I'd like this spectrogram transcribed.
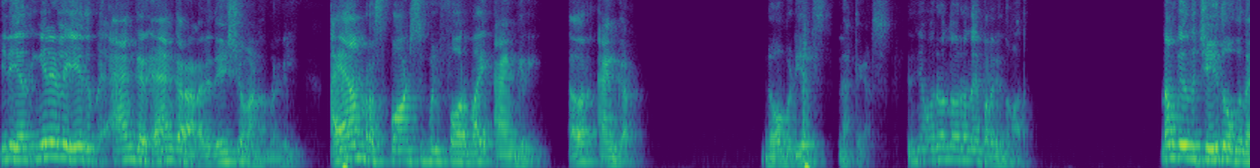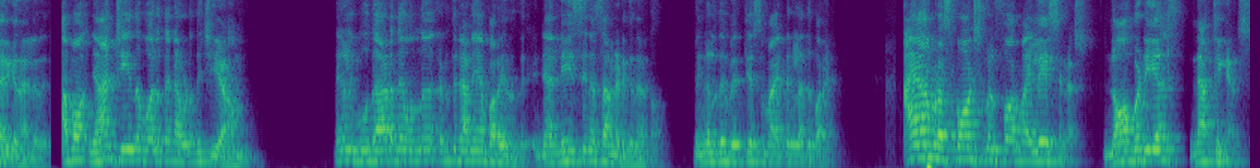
ഇനി ഇങ്ങനെയുള്ള ഏത് ആങ്കർ ആങ്കർ ആണ് അല്ലെ ദേഷ്യമാണ് നമ്മളെങ്കിൽ. I am responsible for my angry or anger nobody else nothing else ഇത് ഞാൻ ഓരോന്നോരോന്നായി പറഞ്ഞു മാത്രം. നമുക്ക് ഇതൊന്ന് ചെയ്തു നോക്കുന്നതായിരിക്കും നല്ലത്. അപ്പോൾ ഞാൻ ചെയ്യുന്ന പോലെ തന്നെ അവിടെ നിന്ന് ചെയ്യണം. നിങ്ങൾ ഇപ്പോൾ ഉദാഹരണത്തെ ഒന്ന് എടുത്തിട്ടാണ് ഞാൻ പറയുന്നത്. ഞാൻ ലേസിനെസ് ആണ് എടുക്കുന്നത് കേട്ടോ. നിങ്ങളിത് വ്യത്യസ്തമായിട്ട് അത് പറയാം. I am responsible for my laziness nobody else nothing else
